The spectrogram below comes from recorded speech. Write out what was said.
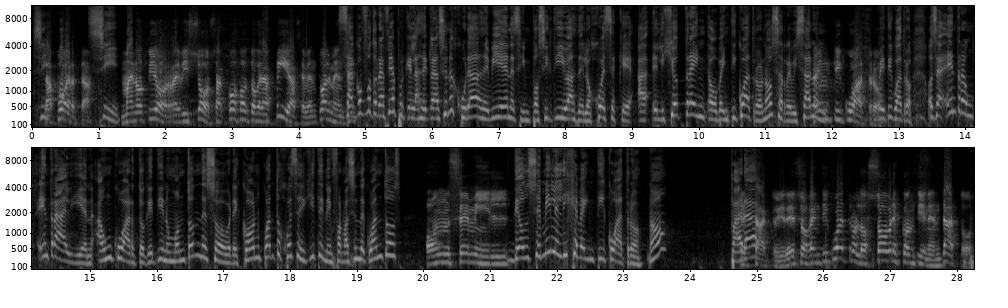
Sí. la puerta, Sí. manoteó, revisó, sacó fotografías eventualmente. Sacó fotografías porque las declaraciones juradas de bienes impositivas de los jueces que ah, eligió 30 o 24, ¿no? Se revisaron. 24. 24. O sea, entra, un- entra alguien a un cuarto que tiene un montón de sobres con. ¿Cuántos jueces dijiste? ¿La información de cuántos? 11.000. De 11.000 elige 24, ¿no? Para. Exacto, y de esos 24 los sobres contienen datos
